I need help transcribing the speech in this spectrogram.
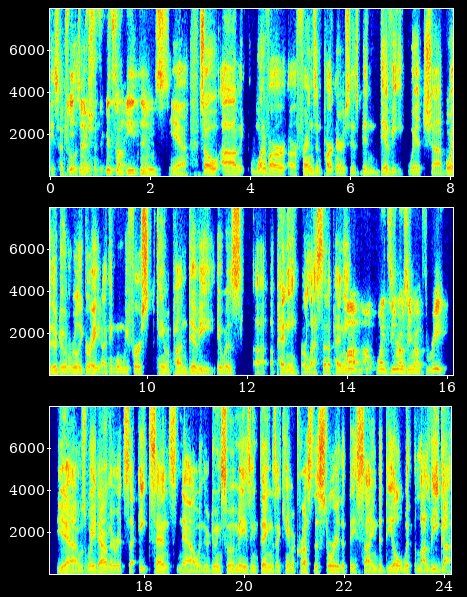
Ethos. decentralization. It's against all ethos. Yeah. So um, one of our, our friends and partners has been Divi, which uh, boy, they're doing really great. I think when we first came upon Divi, it was uh, a penny or less than a penny. Oh, no, point zero zero three. Yeah, it was way down there. It's uh, eight cents now, and they're doing some amazing things. I came across this story that they signed a deal with La Liga,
